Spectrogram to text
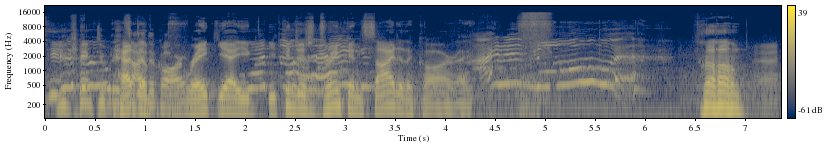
too? You can't do it Had inside to the car. break. Yeah, you What you can the just drink inside of the car, right? I didn't know. Um, Alright,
